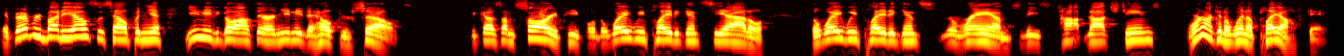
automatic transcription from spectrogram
If everybody else is helping you, you need to go out there and you need to help yourselves. Because I'm sorry, people, the way we played against Seattle, the way we played against the Rams, these top-notch teams, we're not going to win a playoff game.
